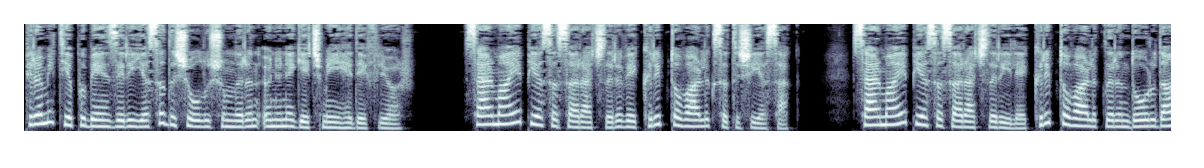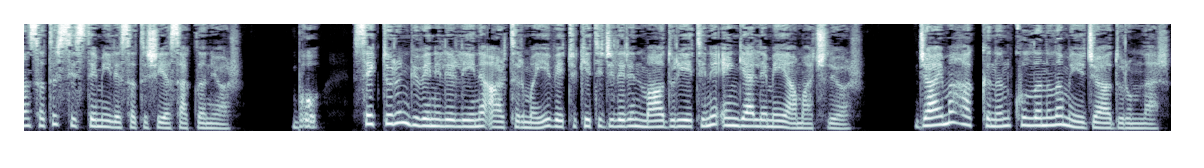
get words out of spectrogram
piramit yapı benzeri yasa dışı oluşumların önüne geçmeyi hedefliyor. Sermaye piyasası araçları ve kripto varlık satışı yasak. Sermaye piyasası araçları ile kripto varlıkların doğrudan satış sistemiyle satışı yasaklanıyor. Bu, sektörün güvenilirliğini artırmayı ve tüketicilerin mağduriyetini engellemeyi amaçlıyor. Cayma hakkının kullanılamayacağı durumlar.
